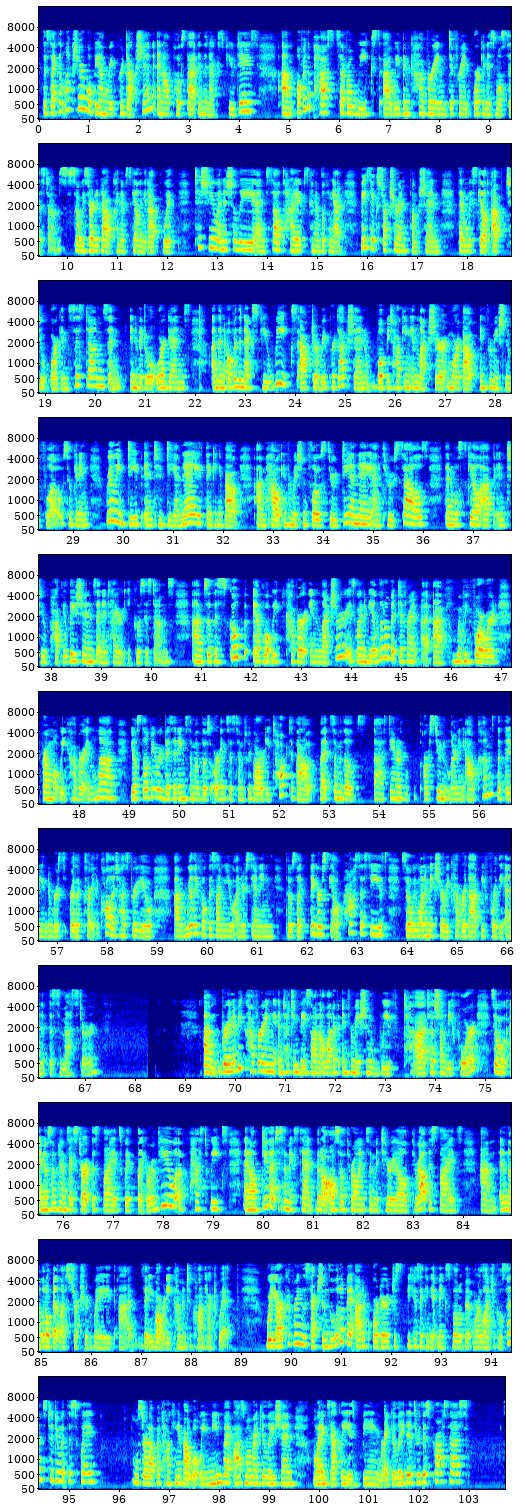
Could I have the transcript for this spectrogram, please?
The second lecture will be on reproduction, and I'll post that in the next few days. Um, over the past several weeks, uh, we've been covering different organismal systems. So we started out kind of scaling it up with tissue initially and cell types, kind of looking at basic structure and function. Then we scaled up to organ systems and individual organs. And then over the next few weeks after reproduction, we'll be talking in lecture more about information flow. So getting really deep into DNA, thinking about um, how information flows through DNA and through cells, then we'll scale up into populations and entire ecosystems. Um, so the scope of what we cover in lecture is going to be a little bit different uh, uh, moving forward from what we cover in lab. You'll still be revisiting some of those organ systems we've already talked about, but some of those uh, standard or student learning outcomes that the university or the sorry the college has for you um, really focus on you understanding those like bigger scale processes so we want to make sure we cover that before the end of the semester. Um, we're going to be covering and touching base on a lot of information we've uh, touched on before. So I know sometimes I start the slides with like a review of past weeks, and I'll do that to some extent, but I'll also throw in some material throughout the slides um, in a little bit less structured way uh, that you've already come into contact with. We are covering the sections a little bit out of order just because I think it makes a little bit more logical sense to do it this way. We'll start out by talking about what we mean by osmoregulation, what exactly is being regulated through this process.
